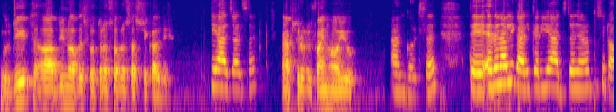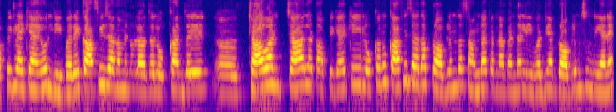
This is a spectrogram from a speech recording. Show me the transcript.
ਗੁਰਜੀਤ ਆਪ ਜੀ ਨੂੰ ਆਪਣੇ ਸਰੋਤਿਆਂ ਨੂੰ ਸਭ ਨੂੰ ਸਤਿ ਸ਼੍ਰੀ ਅਕਾਲ ਜੀ। ਕੀ ਹਾਲ ਚਾਲ sir? Absolutely fine how you I'm good sir ਤੇ ਇਹਦੇ ਨਾਲ ਹੀ ਗੱਲ ਕਰੀਏ ਅੱਜ ਦਾ ਜਿਹੜਾ ਤੁਸੀਂ ਟੌਪਿਕ ਲੈ ਕੇ ਆਏ ਹੋ ਲੀਵਰ ਇਹ ਕਾਫੀ ਜ਼ਿਆਦਾ ਮੈਨੂੰ ਲੱਗਦਾ ਲੋਕਾਂ ਦੇ ਅਹ, ਚਾਹਵਾਂ ਚਾਹ ਵਾਲਾ ਟੌਪਿਕ ਹੈ ਕਿ ਲੋਕਾਂ ਨੂੰ ਕਾਫੀ ਜ਼ਿਆਦਾ ਪ੍ਰੋਬਲਮ ਦਾ ਸਾਹਮਣਾ ਕਰਨਾ ਪੈਂਦਾ ਲੀਵਰ ਦੀਆਂ ਪ੍ਰੋਬਲਮਸ ਹੁੰਦੀਆਂ ਨੇ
